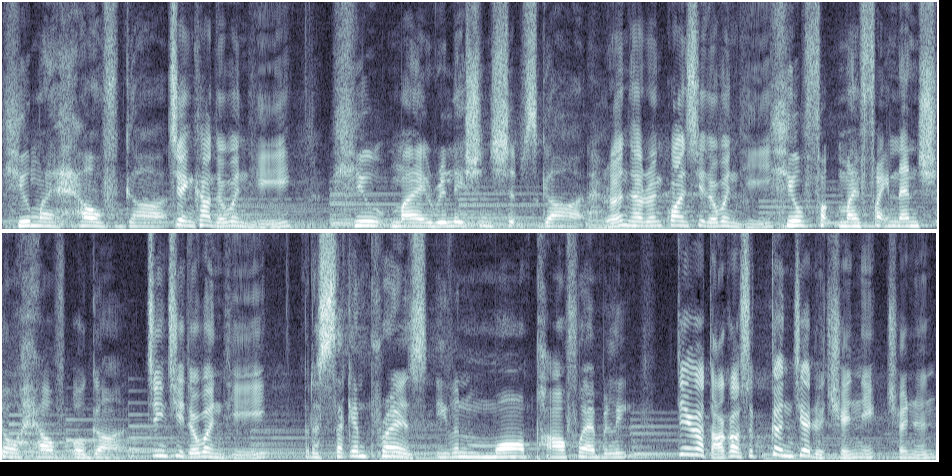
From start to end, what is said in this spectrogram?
Heal my health, God. 健康的问题、 Heal my relationships, God. 人和人关系的问题、 Heal fi- my financial health, oh God. 经济的问题。 But the second prayer is even more powerful, I believe. 第二个祷告是更加的全人全人，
